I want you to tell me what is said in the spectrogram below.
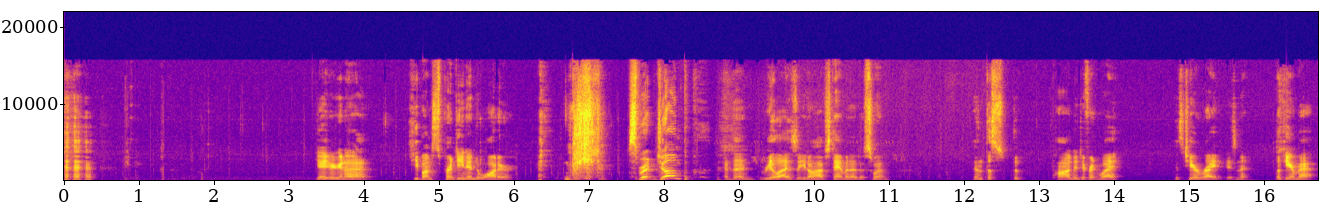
yeah, you're gonna keep on sprinting into water Sprint jump. and then realize that you don't have stamina to swim. Isn't this the pond a different way? It's to your right, isn't it? Look at your map.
